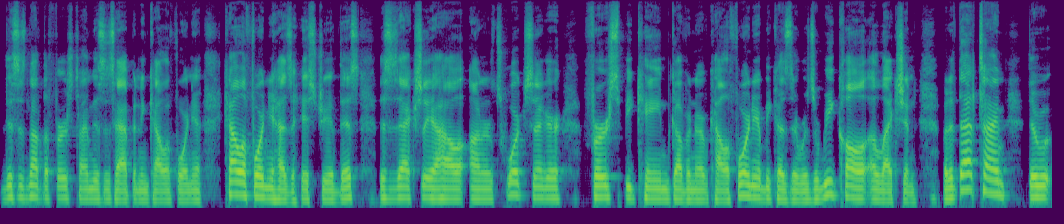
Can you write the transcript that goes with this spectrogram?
This is not the first time this has happened in California. California has a history of this. This is actually how Arnold Schwarzenegger first became governor of California because there was a recall election. But at that time, there,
